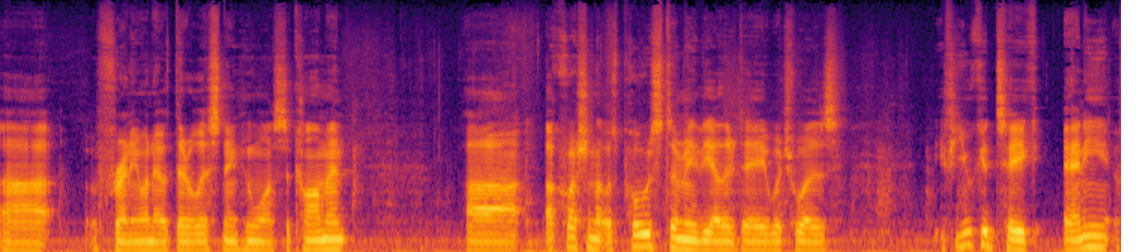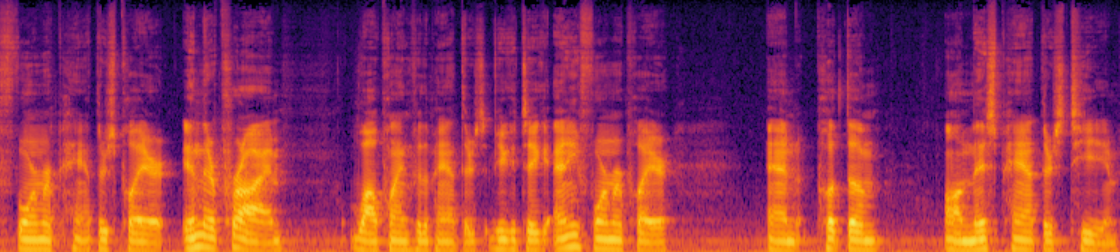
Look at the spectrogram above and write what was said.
Uh, for anyone out there listening who wants to comment, uh, a question that was posed to me the other day, which was if you could take any former Panthers player in their prime while playing for the Panthers, if you could take any former player and put them on this Panthers team,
